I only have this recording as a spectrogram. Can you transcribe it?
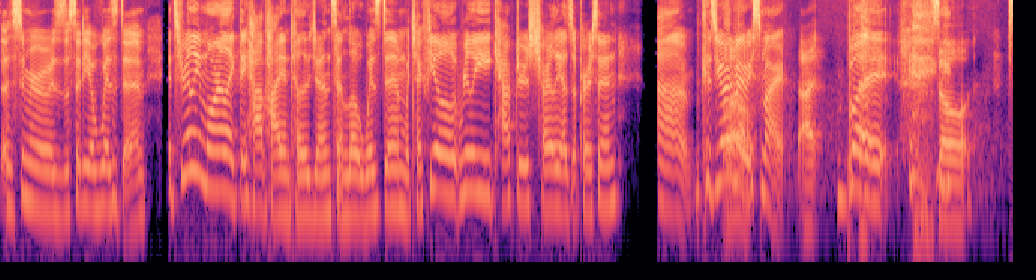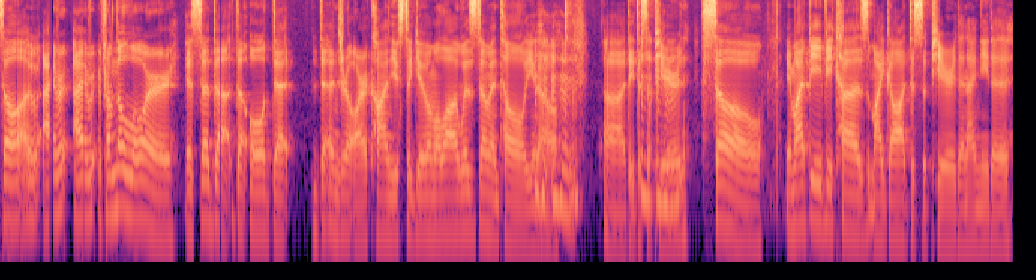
Sumeru is the city of wisdom, it's really more like they have high intelligence and low wisdom, which I feel really captures Charlie as a person. Um, because you are Wow. very smart, I but so so I, I, I from the lore it said that the old De- Dendro Archon used to give him a lot of wisdom until you know uh, they disappeared. So it might be because my god disappeared and I need a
